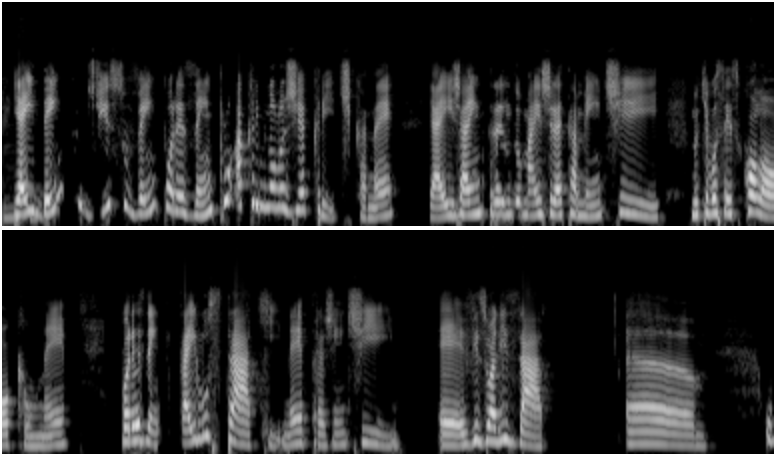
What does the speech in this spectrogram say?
Uhum. E aí, uhum. dentro disso, vem, por exemplo, a criminologia crítica, né, e aí já entrando mais diretamente no que vocês colocam, né. Por exemplo, para ilustrar aqui, né, para a gente é, visualizar. Uh, o,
